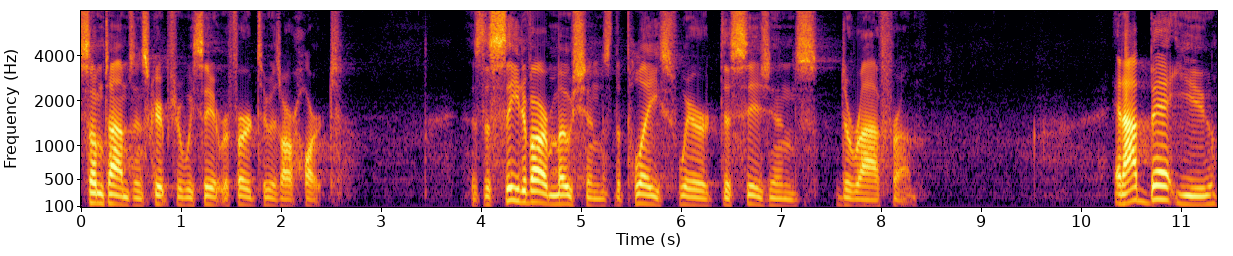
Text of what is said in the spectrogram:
Sometimes in Scripture, we see it referred to as our heart. As the seat of our emotions, the place where decisions derive from. And I bet you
